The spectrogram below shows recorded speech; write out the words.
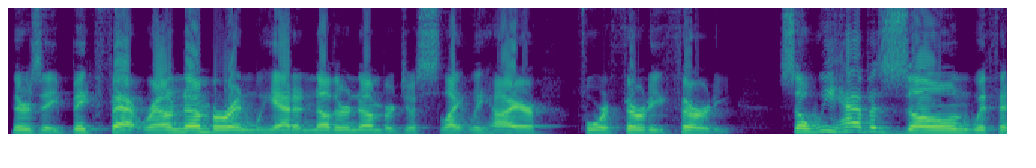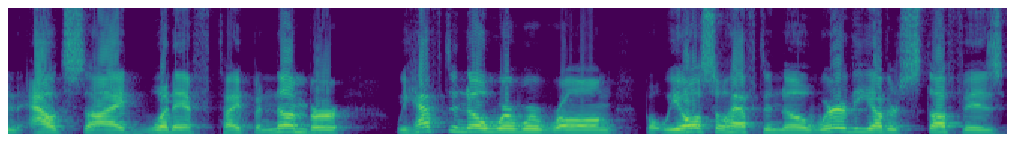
there's a big fat round number, and we had another number just slightly higher, 430.30. So we have a zone with an outside what if type of number we have to know where we're wrong, but we also have to know where the other stuff is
